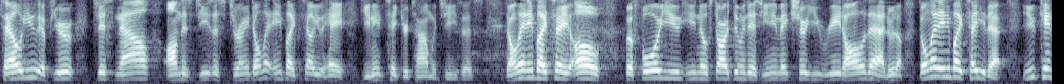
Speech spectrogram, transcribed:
tell you if you're just now on this Jesus journey, don't let anybody tell you, hey, you need to take your time with Jesus. Don't let anybody tell you, oh, before you you know start doing this you need to make sure you read all of that don't let anybody tell you that you can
